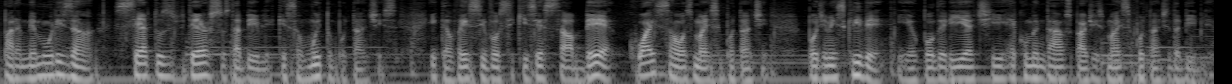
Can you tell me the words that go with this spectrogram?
para memorizar certos versos da Bíblia que são muito importantes. E talvez se você quiser saber quais são os mais importantes, pode me escrever e eu poderia te recomendar as partes mais importantes da Bíblia.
